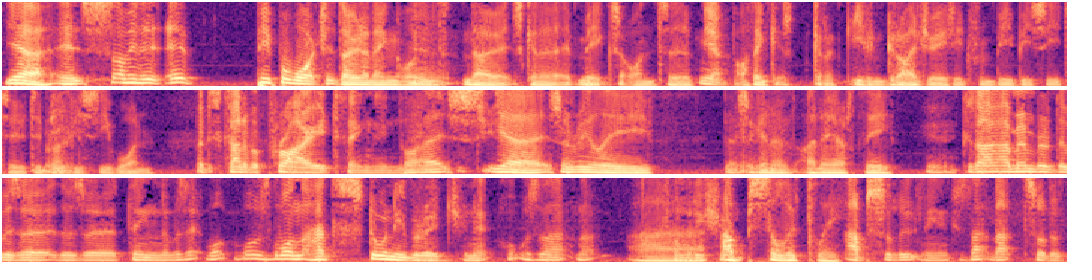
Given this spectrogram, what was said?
Yeah, it's. I mean, it, it, people watch it down in England now. It's gonna. It makes it onto. Yeah. I think it's gonna even graduated from BBC Two to Right. BBC One. But it's kind of a pride thing. In, But it's yeah, it's a really. It's a kind of unearthly. Yeah, because I, I remember there was a there was a thing. There was it what, what was the one that had Stoneybridge in it? What was that? That Uh, comedy show. absolutely. Absolutely, because that, that sort of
